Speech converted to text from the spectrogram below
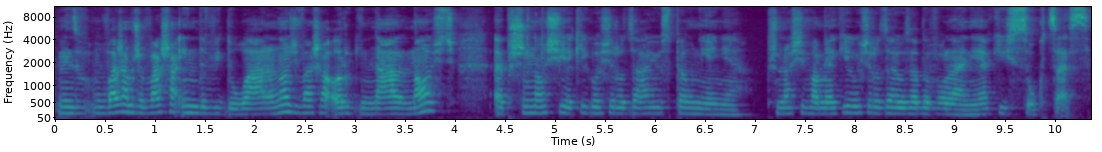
więc uważam, że wasza indywidualność, wasza oryginalność przynosi jakiegoś rodzaju spełnienie, przynosi wam jakiegoś rodzaju zadowolenie, jakiś sukces.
